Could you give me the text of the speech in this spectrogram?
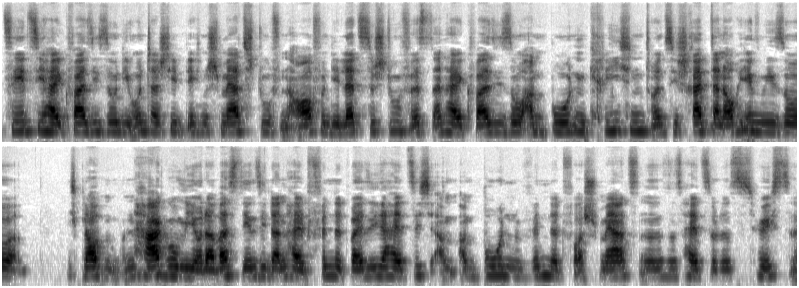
zählt sie halt quasi so die unterschiedlichen Schmerzstufen auf und die letzte Stufe ist dann halt quasi so am Boden kriechend und sie schreibt dann auch irgendwie so ich glaube, ein Haargummi oder was, den sie dann halt findet, weil sie halt sich am, am Boden windet vor Schmerzen. Das ist halt so das höchste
